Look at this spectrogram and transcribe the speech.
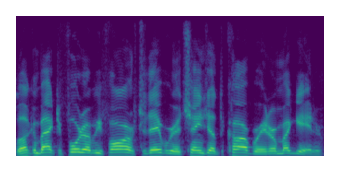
Welcome back to 4W Farms. Today we're going to change out the carburetor on my Gator.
